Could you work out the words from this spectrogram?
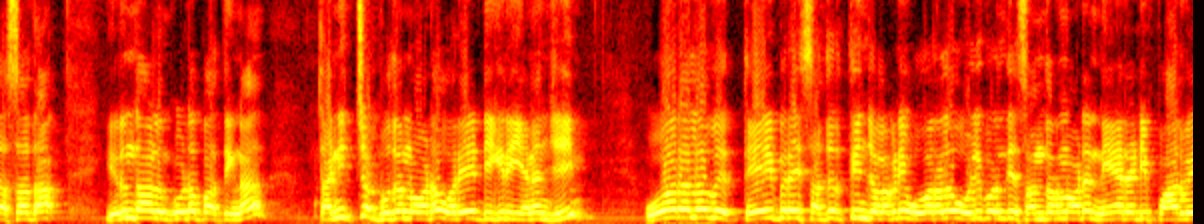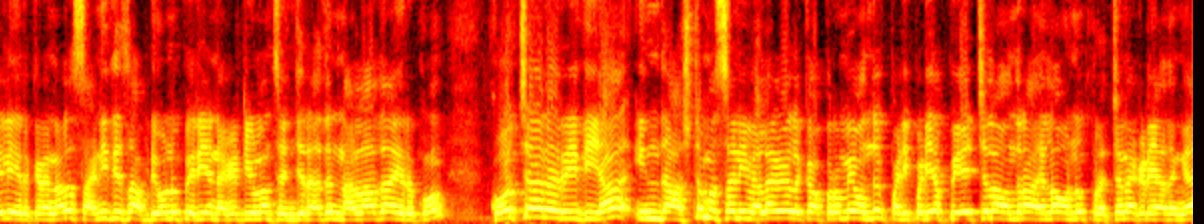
தசை தான். இருந்தாலும் கூட பார்த்தீங்கன்னா தனிச்ச புதனோட ஒரே டிகிரி இணைஞ்சி ஓரளவு தேய்பிரை சதுர்த்தின்னு சொல்லக்கூடிய ஓரளவு ஒளிபுரந்திய சந்திரனோட நேரடி பார்வையில் இருக்கிறனால சனி திசை அப்படி ஒன்றும் பெரிய நெகட்டிவ்லாம் செஞ்சிடாது. நல்லா தான் இருக்கும். கோச்சார ரீதியாக இந்த அஷ்டம சனி விலகலுக்கு அப்புறமே வந்து படிப்படியாக பேச்செல்லாம் வந்துடும் அதெல்லாம் ஒன்றும் பிரச்சனை கிடையாதுங்க.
